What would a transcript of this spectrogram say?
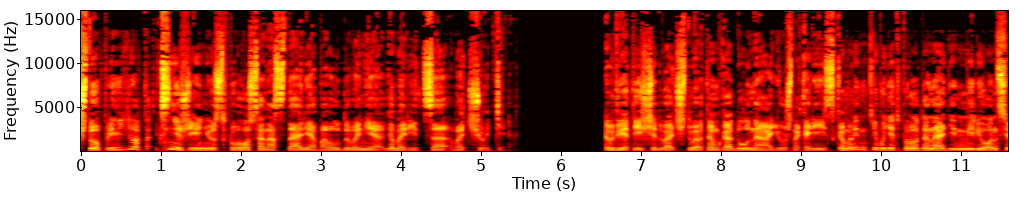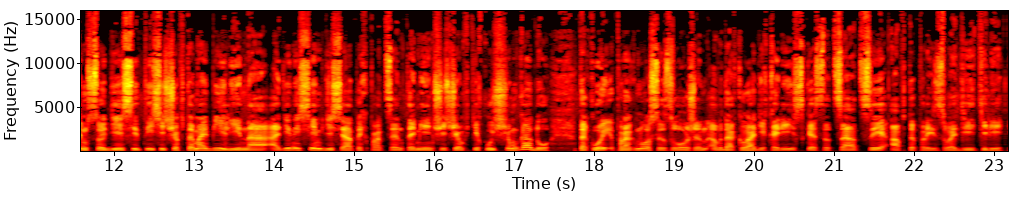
что приведет к снижению спроса на стали оборудование, говорится в отчете. В 2024 году на южнокорейском рынке будет продано 1 миллион 710 тысяч автомобилей на 1,7% меньше, чем в текущем году. Такой прогноз изложен в докладе Корейской ассоциации автопроизводителей.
